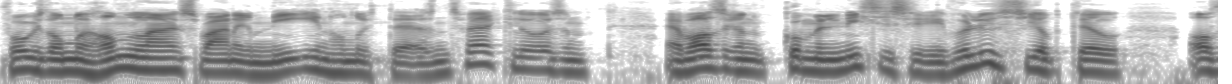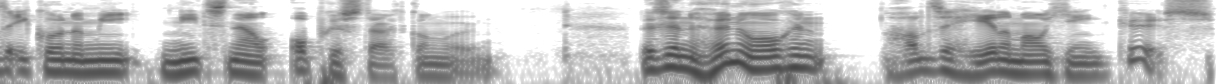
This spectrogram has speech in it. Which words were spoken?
Volgens de onderhandelaars waren er 900.000 werklozen en was er een communistische revolutie op til als de economie niet snel opgestart kon worden. Dus in hun ogen hadden ze helemaal geen keus.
